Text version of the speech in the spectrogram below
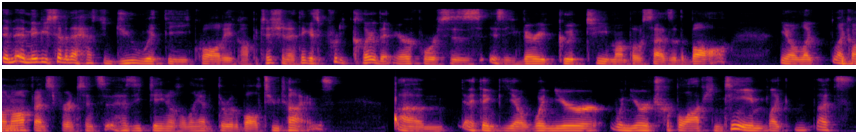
and, and maybe some of that has to do with the quality of competition. I think it's pretty clear that Air Force is is a very good team on both sides of the ball. You know, like like on mm-hmm. offense, for instance, Zeke Daniels only had to throw the ball two times um, I think you know when you're when you're a triple option team, like that's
